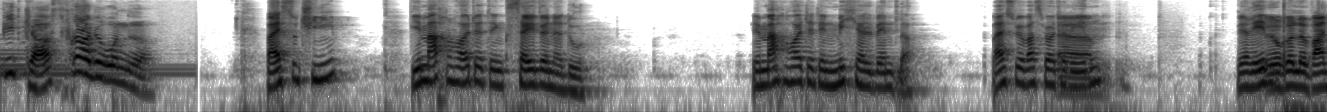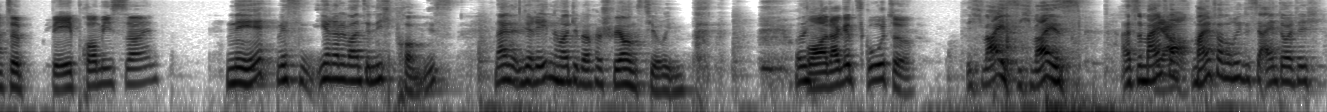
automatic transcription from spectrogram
Speedcast Fragerunde. Weißt du, Chini? Wir machen heute den Xavier Nadu. Wir machen heute den Michael Wendler. Weißt du, über was wir heute Ähm, reden? Wir reden. irrelevante B-Promis sein? Nee, wir sind irrelevante Nicht-Promis. Nein, wir reden heute über Verschwörungstheorien. Und ich, Boah, da gibt's gute. ich weiß, ich weiß. Also mein, Ja. Fa mein Favorit ist ja eindeutig,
